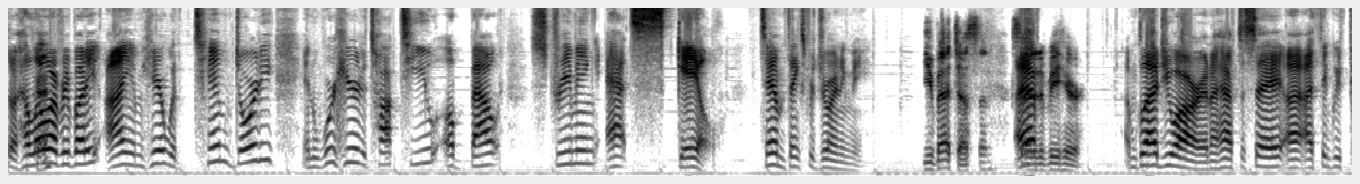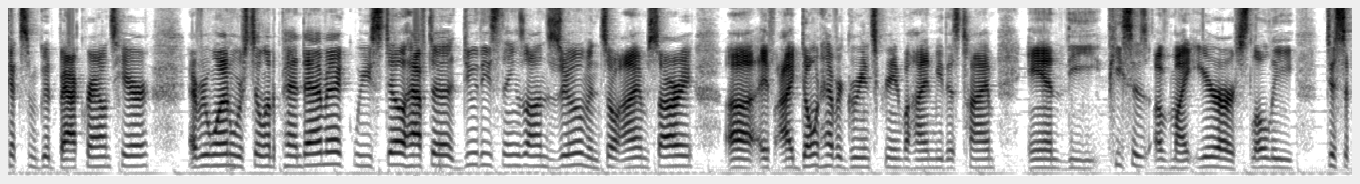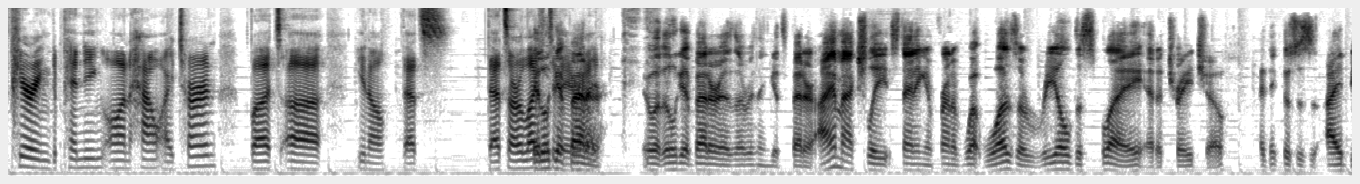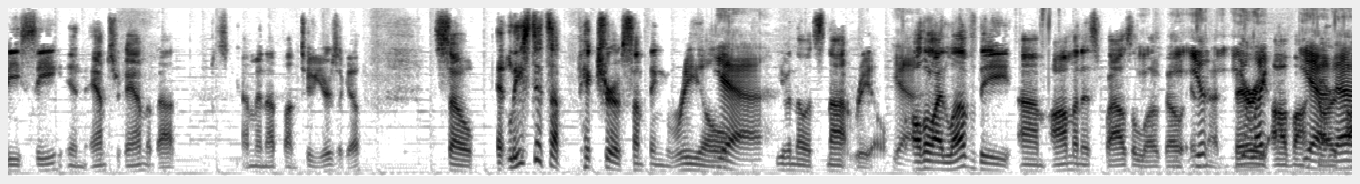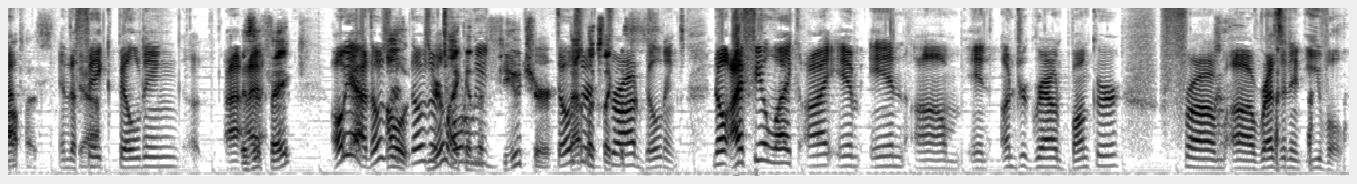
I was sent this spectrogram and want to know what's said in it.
So, hello, Okay. everybody. I am here with Tim Doherty, and we're here to talk to you about streaming at scale. Tim, thanks for joining me. You bet, Justin. Excited have- to be here. I'm glad you are, and I have to say, I, I think we've picked some good backgrounds here. Everyone, we're still in a pandemic. We still have to do these things on Zoom, and so I am sorry uh, if I don't have a green screen behind me this time, and the pieces of my ear are slowly disappearing depending on how I turn. But uh, you know, that's that's our life. It'll today, get better. right? It'll, it'll get better as everything gets better. I am actually standing in front of what was a real display at a trade show. I think this is IBC in Amsterdam about coming up on two years ago. So at least it's a picture of something real, Yeah. even though it's not real. Yeah. Although I love the um, ominous Wowza logo you- in that very like- avant-garde yeah, that- office. And the Yeah. fake building. Uh, I, Is I- it fake? Oh yeah, those are Oh, those are totally like in the future. Those that are looks like drawn the- buildings. No, I feel like I am in um an underground bunker from uh, Resident Evil.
